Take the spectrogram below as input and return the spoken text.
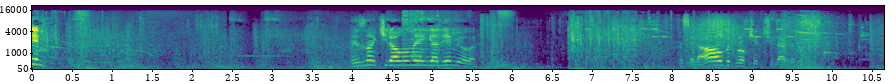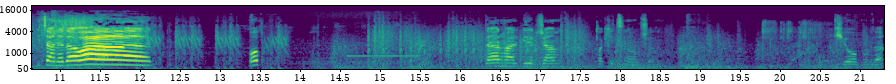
Yettim. En azından kill almamı engelleyemiyorlar. Mesela aldık roketçilerden. Bir tane daha var. Hop. Derhal bir cam paketine uçalım. Ki o burada.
